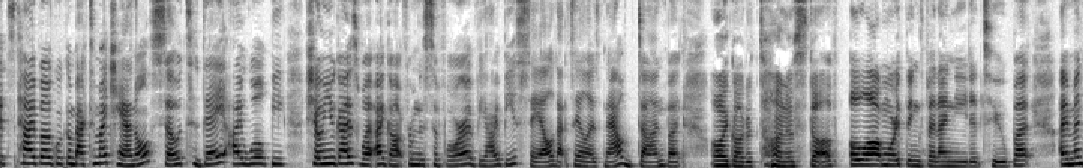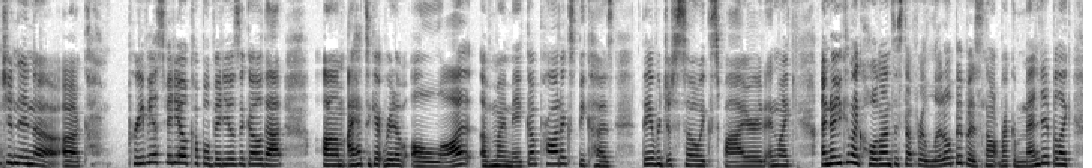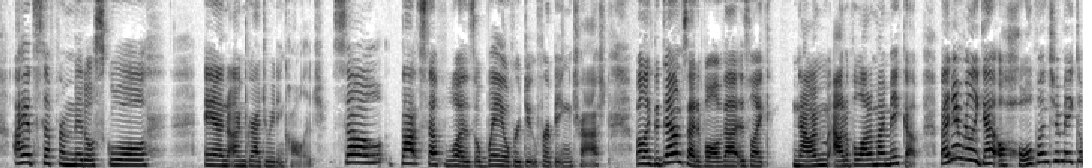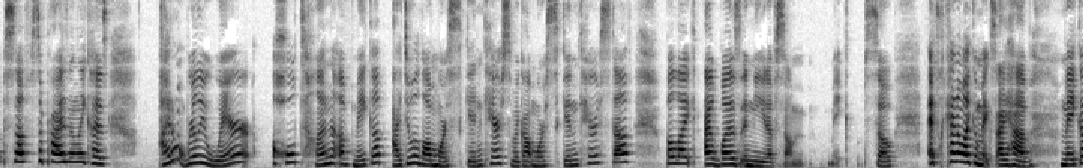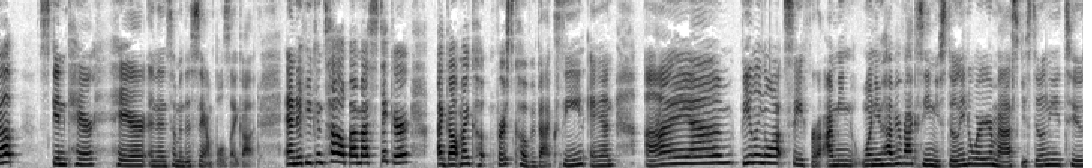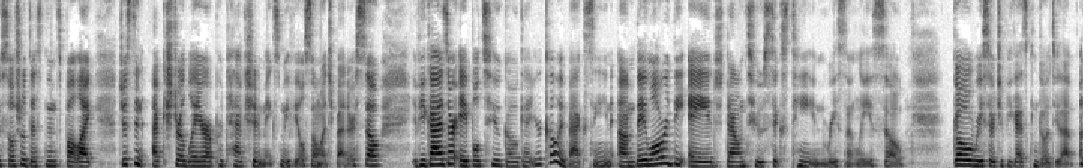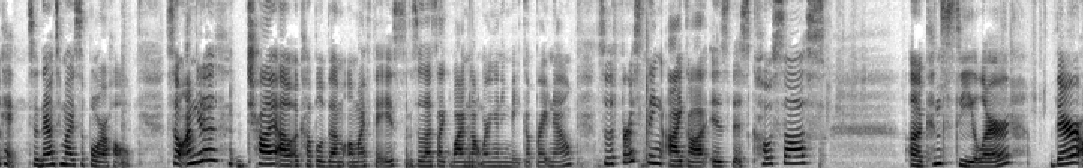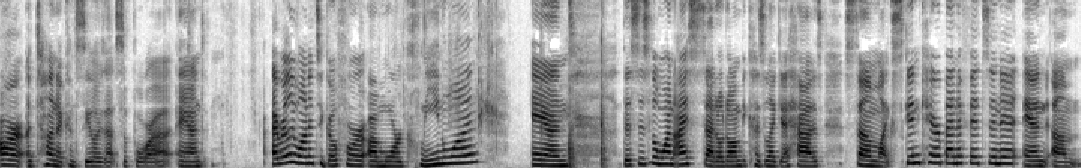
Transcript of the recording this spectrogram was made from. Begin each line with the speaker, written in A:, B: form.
A: it's Tybug. Welcome back to my channel. So today I will be showing you guys what I got from the Sephora VIB sale. That sale is now done, but I got a ton of stuff. A lot more things than I needed to. But I mentioned in a, a previous video, a couple videos ago, that um, I had to get rid of a lot of my makeup products because they were just so expired. And like, I know you can like hold on to stuff for a little bit, but it's not recommended. But like, I had stuff from middle school and I'm graduating college. So that stuff was way overdue for being trashed. But like, the downside of all of that is like, now I'm out of a lot of my makeup. But I didn't really get a whole bunch of makeup stuff, surprisingly, because I don't really wear a whole ton of makeup. I do a lot more skincare, so I got more skincare stuff, but like I was in need of some makeup. So it's kind of like a mix. I have makeup, skincare, hair, and then some of the samples I got. And if you can tell by my sticker, I got my co first COVID vaccine and I am feeling a lot safer. I mean, when you have your vaccine, you still need to wear your mask, you still need to social distance, but like just an extra layer of protection makes me feel so much better. So if you guys are able to go get your COVID vaccine, um, they lowered the age down to 16 recently. So go research if you guys can go do that. Okay, so now to my Sephora haul. So I'm gonna try out a couple of them on my face. So that's like why I'm not wearing any makeup right now. So the first thing I got is this Kosas uh, concealer. There are a ton of concealers at Sephora and I really wanted to go for a more clean one and this is the one I settled on because like it has some like skincare benefits in it and um,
